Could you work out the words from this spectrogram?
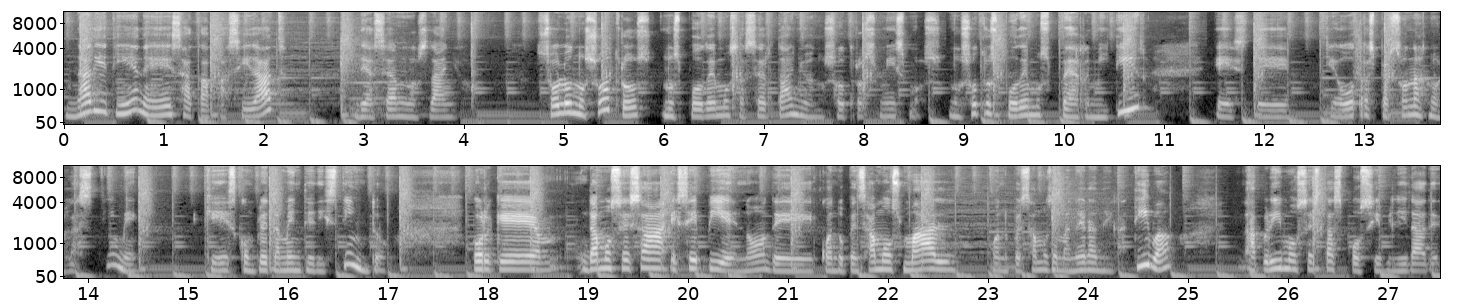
Nadie tiene esa capacidad de hacernos daño. Solo nosotros nos podemos hacer daño a nosotros mismos. Nosotros podemos permitir este, que otras personas nos lastimen, que es completamente distinto porque mm, damos esa, ese pie, ¿no? De cuando pensamos mal, cuando pensamos de manera negativa, abrimos estas posibilidades.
